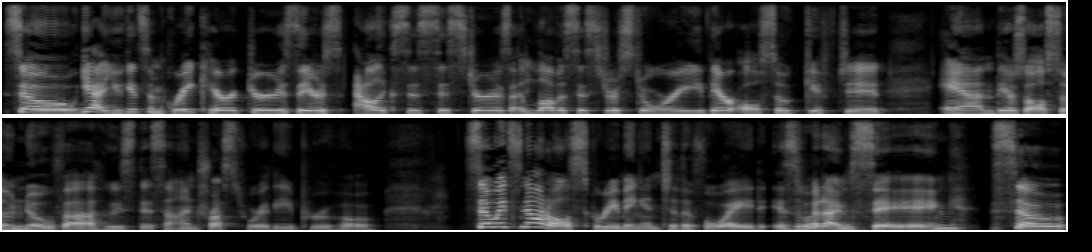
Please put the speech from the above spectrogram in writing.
So, yeah, you get some great characters. There's Alex's sisters. I love a sister story. They're also gifted. And there's also Nova, who's this untrustworthy brujo. So it's not all screaming into the void, is what I'm saying. So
